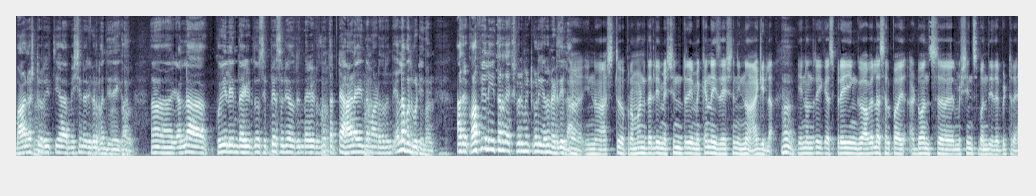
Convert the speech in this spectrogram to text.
ಬಹಳಷ್ಟು ರೀತಿಯ ಮಿಷಿನರಿಗಳು ಬಂದಿದೆ ಈಗ. ಎಲ್ಲ ಕುಯಿಲಿಂದ ಹಿಡಿದು ಸಿಪ್ಪೆ ಸುಲಿಯೋದ್ರಿಂದ ಹಿಡಿದು ತಟ್ಟೆ ಹಾಳೆಯಿಂದ ಮಾಡೋದ್ರಿಂದ ಎಲ್ಲ ಬಂದ್ಬಿಟ್ಟಿದೆ. ಆದ್ರೆ ಕಾಫಿಯಲ್ಲಿ ಈ ತರದ ಎಕ್ಸ್ಪೆರಿಮೆಂಟ್ಗಳು ಏನೂ ನಡೆದಿಲ್ಲ. ಇನ್ನು ಅಷ್ಟು ಪ್ರಮಾಣದಲ್ಲಿ ಮೆಷಿನರಿ ಮೆಕನೈಸೇಷನ್ ಇನ್ನೂ ಆಗಿಲ್ಲ. ಏನಂದ್ರೆ ಈಗ ಸ್ಪ್ರೇಯಿಂಗ್ ಅವೆಲ್ಲ ಸ್ವಲ್ಪ ಅಡ್ವಾನ್ಸ್ ಮಿಷಿನ್ಸ್ ಬಂದಿದೆ ಬಿಟ್ರೆ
